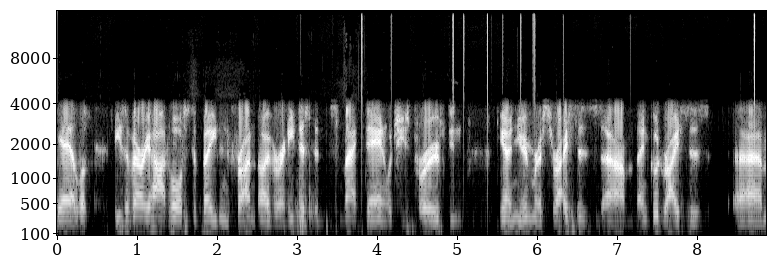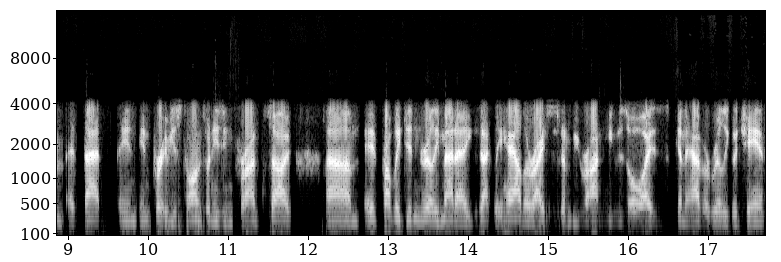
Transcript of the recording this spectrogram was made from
yeah, look, he's a very hard horse to beat in front over any distance. Mac Dan, which he's proved in you know numerous races um, and good races um, at that in, in previous times when he's in front. So um, it probably didn't really matter exactly how the race was going to be run. He was always going to have a really good chance.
